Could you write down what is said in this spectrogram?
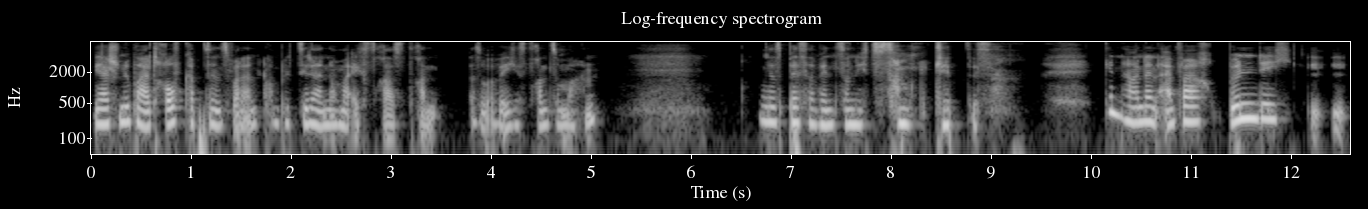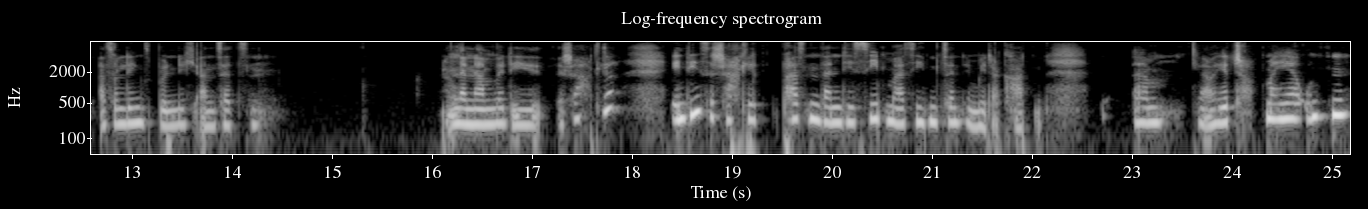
ja schon überall drauf gehabt. Es war dann komplizierter, nochmal Extras dran, also welches dran zu machen. Das ist besser, wenn es noch nicht zusammengeklebt ist. Genau, und dann einfach bündig, also links bündig ansetzen. Und dann haben wir die Schachtel. In diese Schachtel passen dann die 7 x 7 cm Karten. Ähm, genau, jetzt schaut mal hier unten,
